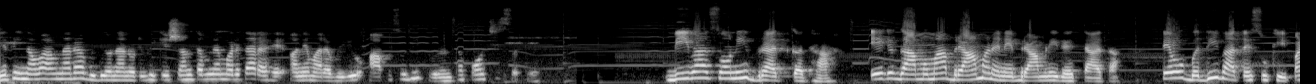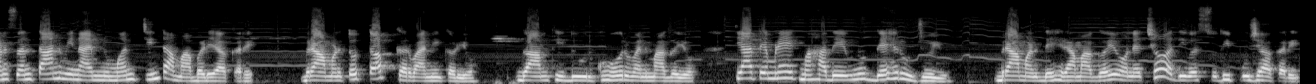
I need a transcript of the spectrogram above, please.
જેથી નવા આવનારા વિડીયોના નોટિફિકેશન તમને મળતા રહે અને મારા વીડિયો આપ સુધી તુરંત પહોંચી શકે. દિવાસોની વ્રત કથા. એક ગામમાં બ્રાહ્મણ અને બ્રાહ્મણી રહેતા હતા. તેઓ બધી વાતે સુખી, પણ સંતાન વિના એમનું મન ચિંતામાં બળ્યા કરે. બ્રાહ્મણ તો તપ કરવા નીકળ્યો. ગામથી દૂર ઘોર વનમાં ગયો. ત્યાં તેમણે એક મહાદેવનું દેહરું જોયું. બ્રાહ્મણ દેહરામાં ગયો અને છ દિવસ સુધી પૂજા કરી.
